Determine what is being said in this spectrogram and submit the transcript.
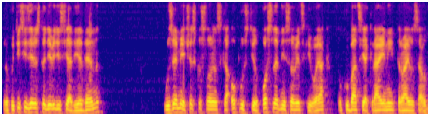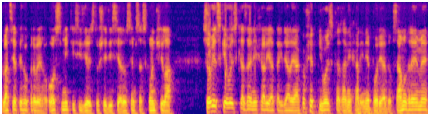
V roku 1991 územie Československa opustil posledný sovietský vojak. Okupácia krajiny trvajúca od 21.8.1968 sa skončila. Sovietské vojska zanechali a tak ďalej. Ako všetky vojska zanechali neporiadok. Samozrejme,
